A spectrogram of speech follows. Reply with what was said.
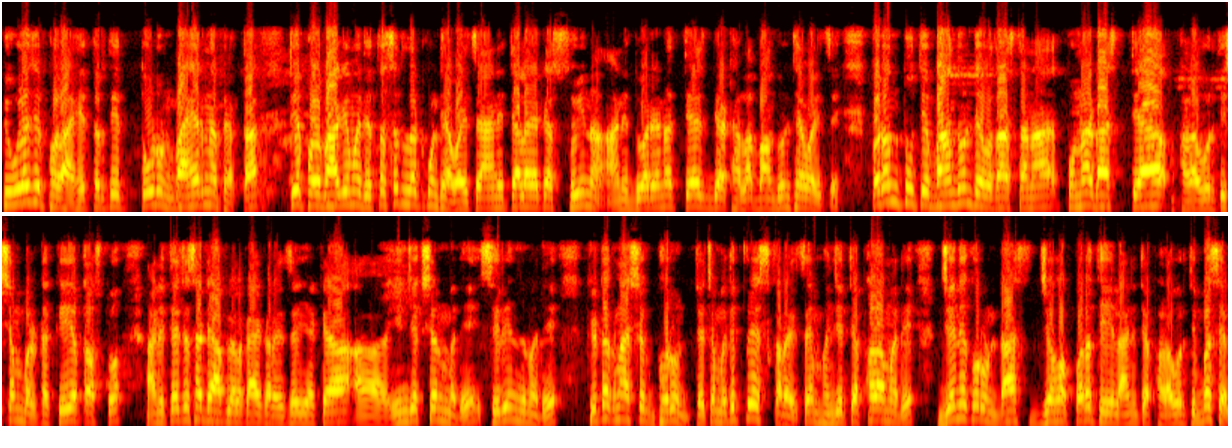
पिवळं जे फळ आहे तर ते तोडून बाहेर न फेकता ते फळ बागेमध्ये तसंच लटकून ठेवायचं आणि त्याला एका सुईनं आणि दोऱ्यानं त्याच देठाला बांधून ठेवायचंय परंतु ते बांधून ठेवत असताना पुन्हा डास त्या फळावरती शंभर टक्के येत असतो. आणि त्याच्यासाठी आपल्याला काय करायचं? एका इंजेक्शनमध्ये सिरिंजमध्ये कीटकनाशक भरून त्याच्यामध्ये प्रेस करायचंय. म्हणजे त्या फळामध्ये जेणेकरून डास जेव्हा परत येईल आणि त्या फळावरती बसेल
